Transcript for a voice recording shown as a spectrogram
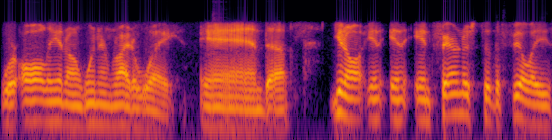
were all in on winning right away. And uh, you know, in, in in fairness to the Phillies,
